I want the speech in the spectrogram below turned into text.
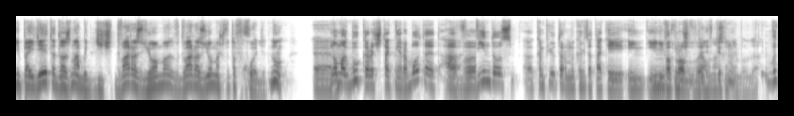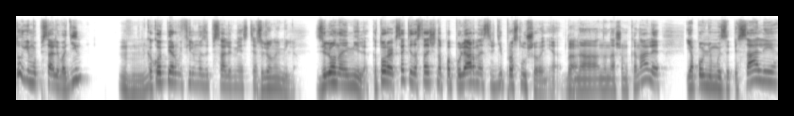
И, по идее, это должна быть дичь. Два разъема, в два разъема что-то входит. Ну, Но MacBook, короче, так не работает, а Да. в Windows э, компьютер мы как-то так и, и- и и не, включить, попробовали да, впихнуть. не было, да. В итоге мы писали в один. Мгм. Какой первый фильм мы записали вместе? Зеленая миля. Зеленая миля, которая, кстати, достаточно популярная среди прослушивания Да. на, на нашем канале. Я помню, мы записали,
